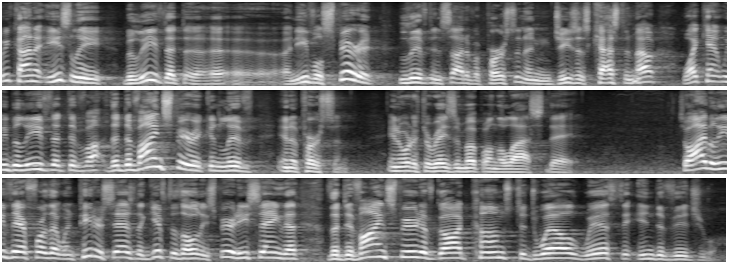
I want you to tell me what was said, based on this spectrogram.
We kind of easily believe that uh, uh, an evil spirit lived inside of a person and Jesus cast him out. Why can't we believe that the divine spirit can live in a person in order to raise him up on the last day? So I believe therefore that when Peter says the gift of the Holy Spirit, he's saying that the divine spirit of God comes to dwell with the individual.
